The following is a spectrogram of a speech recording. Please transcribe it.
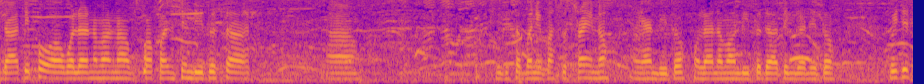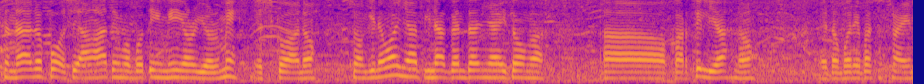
dati po ah, wala naman napapansin dito sa ah, dito sa Bonifacio Shrine no? Ayan dito. Wala namang dito dating ganito. Which is nanalo po si ang ating mabuting Mayor Yorme. Esko ano. So ang ginawa niya pinaganda niya itong ah, ah, kartilya no? Itong Bonifacio Shrine.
